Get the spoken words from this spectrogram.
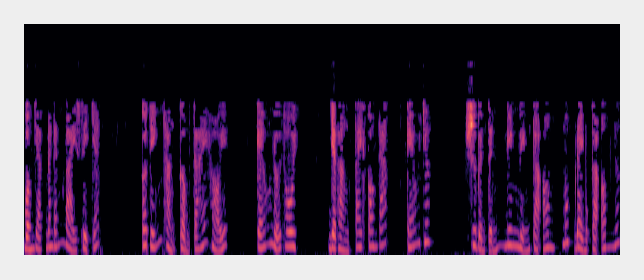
bọn giặc đang đánh bài xì chách. Có tiếng thằng cầm cái hỏi, kéo nữa thôi. Và thằng tay con đáp, kéo chứ. Sư bình tĩnh nghiêng miệng cà ong, múc đầy một cà om nước.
